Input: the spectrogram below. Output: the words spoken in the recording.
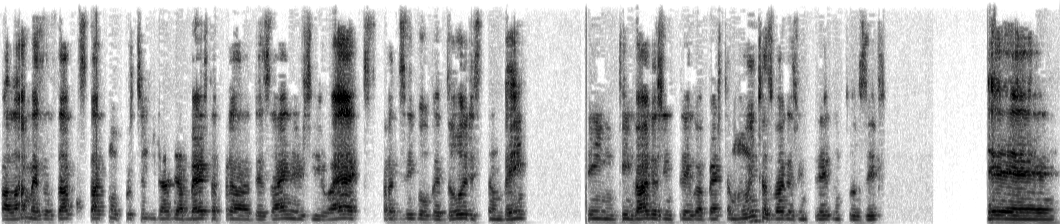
falar, mas as apps está com oportunidade aberta para designers de UX, para desenvolvedores também. Tem, tem vagas de emprego abertas, muitas vagas de emprego, inclusive. É,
